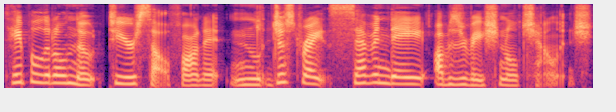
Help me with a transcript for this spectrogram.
tape a little note to yourself on it and just write seven day observational challenge.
